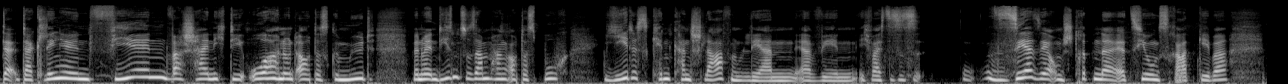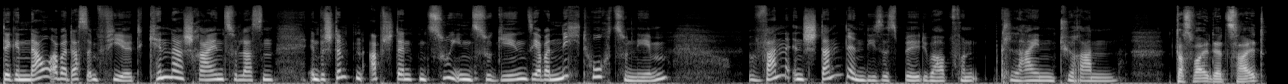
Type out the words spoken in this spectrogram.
da, da klingeln vielen wahrscheinlich die Ohren und auch das Gemüt, wenn wir in diesem Zusammenhang auch das Buch Jedes Kind kann schlafen lernen erwähnen. Ich weiß, das ist sehr, sehr umstrittener Erziehungsratgeber, der genau aber das empfiehlt, Kinder schreien zu lassen, in bestimmten Abständen zu ihnen zu gehen, sie aber nicht hochzunehmen. Wann entstand denn dieses Bild überhaupt von kleinen Tyrannen? Das war in der Zeit,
